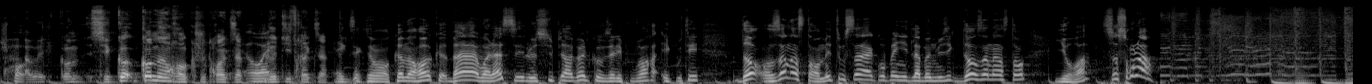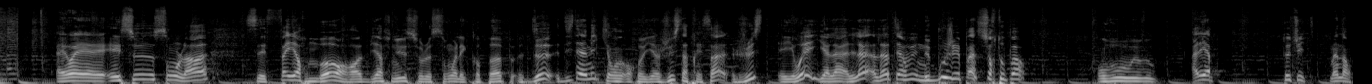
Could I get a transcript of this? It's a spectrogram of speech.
Je. Ah oui, comme- c'est co- comme un rock, je crois, exact, Ouais. le titre exact. Exactement, comme un rock, bah voilà, c'est le super gold que vous allez pouvoir écouter dans un instant. Mais tout ça accompagné de la bonne musique, dans un instant, il y aura ce son-là. Et ouais, et ce son-là, c'est Firemore. Bienvenue sur le son électropop de Dynamique. On, revient juste après ça, juste. Et ouais, il y a l'interview, ne bougez pas, surtout pas. On vous. Allez hop, tout de suite, maintenant.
